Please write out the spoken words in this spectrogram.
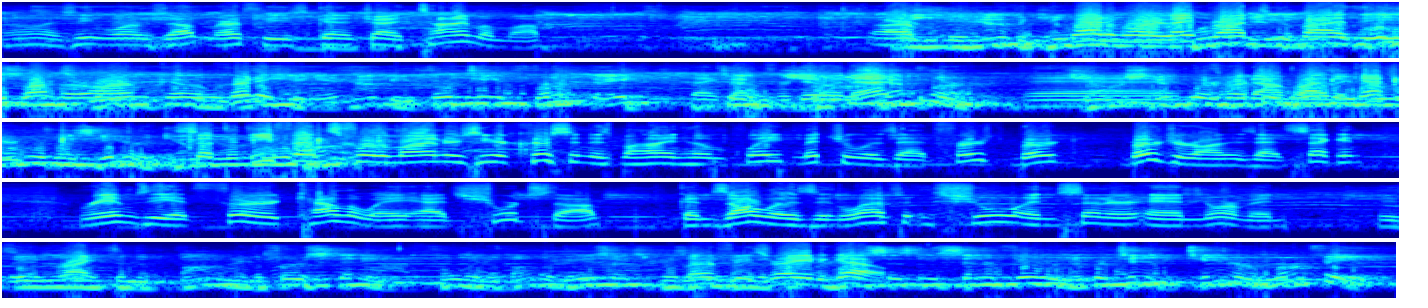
Well, as he warms up, Murphy's going to try to time him up. Our batting order tonight brought to you by the Butler Armco Credit Union. happy Thank them for doing that. And throw down by the catcher. Set the defense for the Miners here. Christen is behind home plate. Mitchell is at first. Berg Bergeron is at second. Ramsey at third. Callaway at shortstop. Gonzalez in left. Schul in center. And Norman is in right. In the bottom of the first inning for the Butler Blue Sox. Murphy's ready to go. System center fielder number 10, Tanner Murphy.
